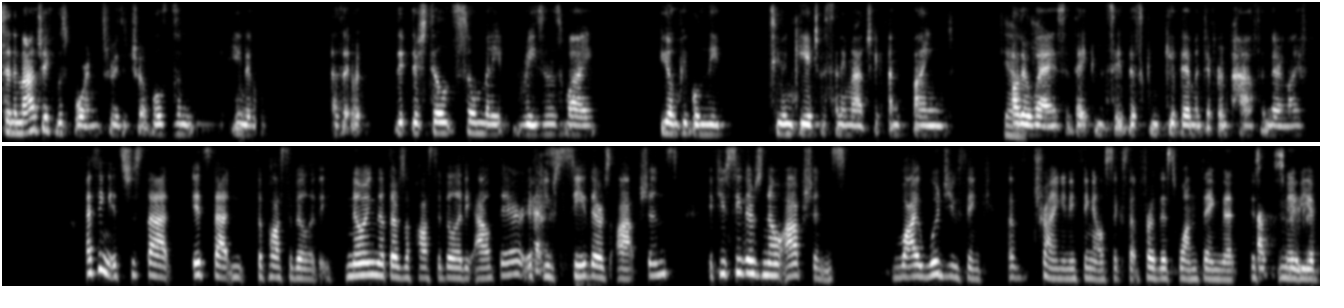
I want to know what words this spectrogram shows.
Cinemagic was born through the troubles and, you know, as it, there's still so many reasons why young people need to engage with Cinemagic and find yeah. other ways that they can see this can give them a different path in their life. I think it's just that it's that the possibility, knowing that there's a possibility out there. If you see there's options, if you see there's no options, why would you think of trying anything else except for this one thing that is Absolutely. maybe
